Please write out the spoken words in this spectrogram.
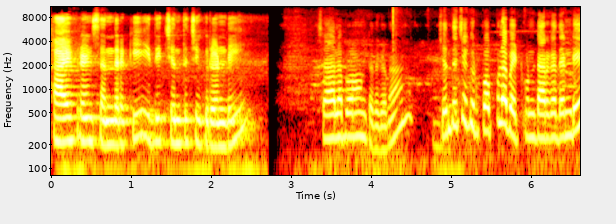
హాయ్ ఫ్రెండ్స్ అందరికీ ఇది చింత చిగురు అండి. చాలా బాగుంటుంది కదా? చింత చిగురు పప్పులో పెట్టుకుంటారు కదండి?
